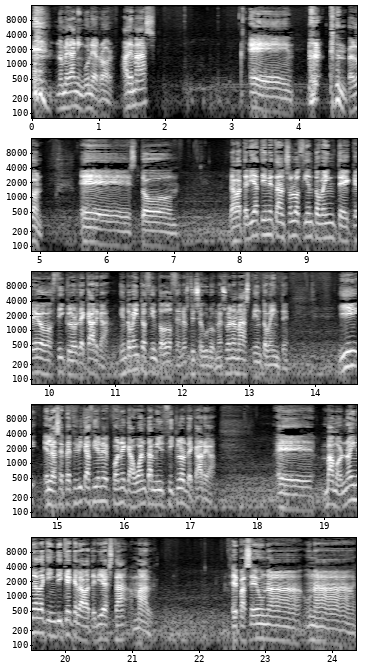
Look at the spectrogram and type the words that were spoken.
no me da ningún error. Además, eh, perdón, eh, esto... La batería tiene tan solo 120, creo, ciclos de carga. 120 o 112, no estoy seguro. Me suena más 120. Y en las especificaciones pone que aguanta 1000 ciclos de carga. Eh, vamos, no hay nada que indique que la batería está mal. Se pasé una, una,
